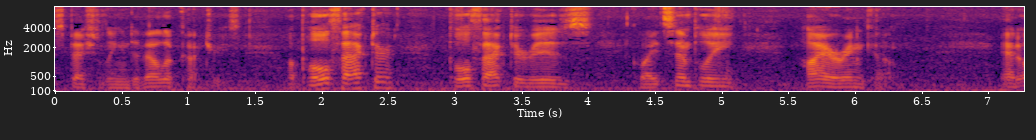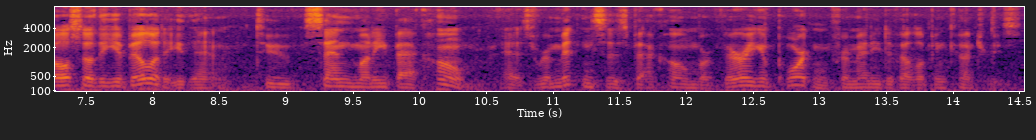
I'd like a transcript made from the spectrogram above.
especially in developed countries. A pull factor? Pull factor is, quite simply, higher income. And also the ability then to send money back home, as remittances back home are very important for many developing countries.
